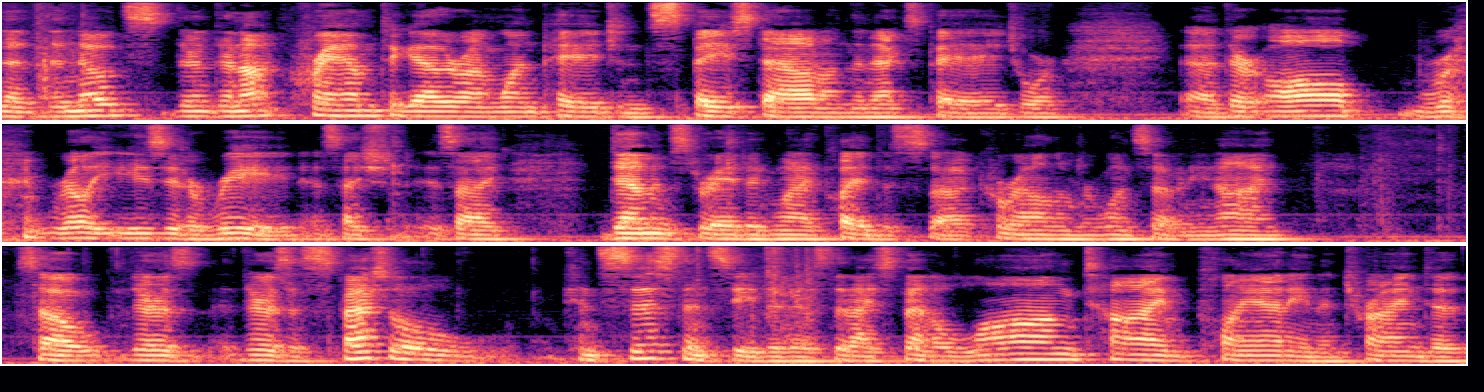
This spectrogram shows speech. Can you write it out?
The, the notes, they're, they're not crammed together on one page and spaced out on the next page, or uh, they're all re really easy to read, as I, as I demonstrated when I played this uh, chorale number 179. So there's, there's a special consistency to this that I spent a long time planning and trying to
